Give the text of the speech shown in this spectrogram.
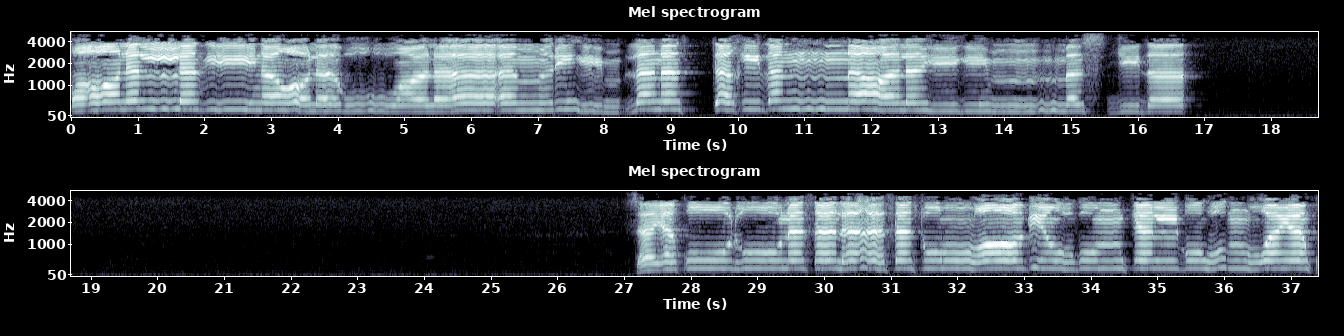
قَالَ الَّذِينَ غَلَبُوا عَلَى أَمْرِهِمْ لَنَتَّخِذَنَّ عَلَيْهِمْ مَسْجِدًا. سَيَقُولُونَ ثَلَاثَةٌ رَابِعُهُمْ كَلْبُهُمْ وَيَقُولُونَ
